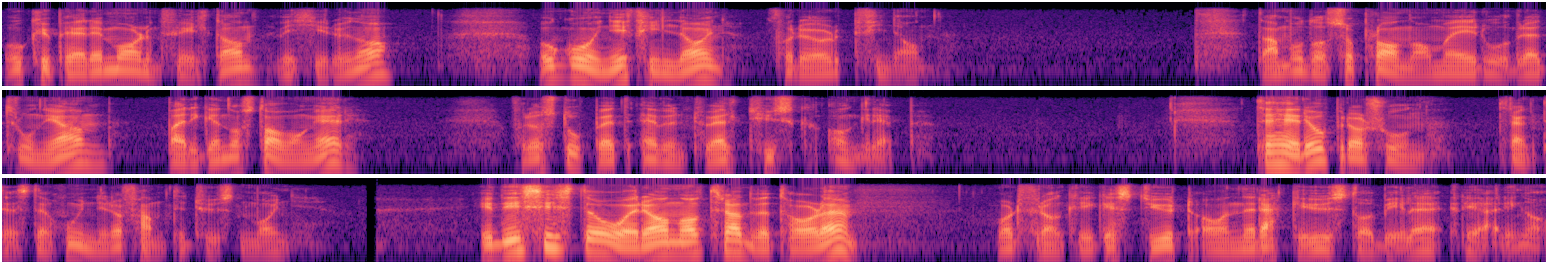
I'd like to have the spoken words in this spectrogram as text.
okkupere malmfeltene ved Kiruna og gå inn i Finland for å hjelpe finnene. De hadde også planer om å erobre Trondheim, Bergen og Stavanger for å stoppe et eventuelt tysk angrep. Til denne operasjonen trengtes det 150 000 mann. I de siste årene av 30-tallet ble Frankrike styrt av en rekke ustabile regjeringer.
